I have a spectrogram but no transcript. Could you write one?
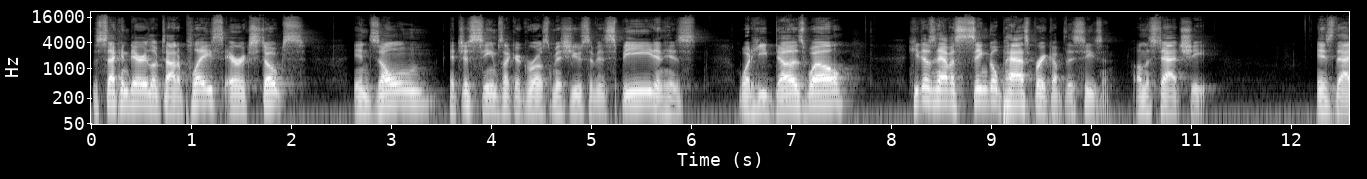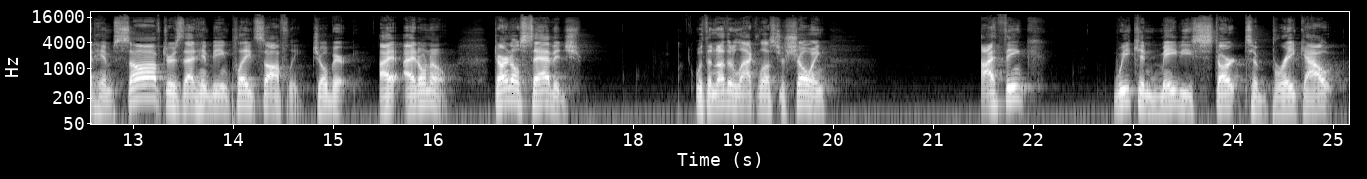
The secondary looked out of place. Eric Stokes in zone. It just seems like a gross misuse of his speed and his what he does well. He doesn't have a single pass breakup this season on the stat sheet. Is that him soft or is that him being played softly? Joe Barry. I, I don't know. Darnell Savage with another lackluster showing. I think we can maybe start to break out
